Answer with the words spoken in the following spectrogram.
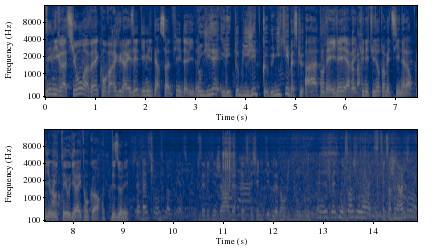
d'émigration avec, on va régulariser 10 000 personnes. Philippe David. Donc je disais, il est obligé de communiquer parce que. Ah, attendez, il est avec Ah bah. une étudiante en médecine, alors priorité au direct encore. Désolé. C'est passion, c'est ma vocation. Vous savez déjà vers quelle spécialité vous avez envie de vous... Euh, je vais être médecin généraliste. Médecin généraliste Oui.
